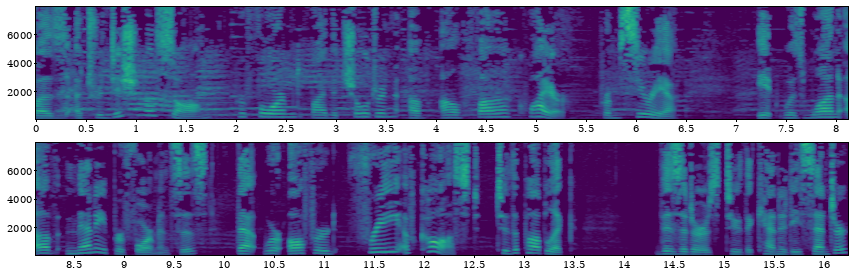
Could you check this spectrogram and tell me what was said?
Was a traditional song performed by the children of Al Farah Choir from Syria. It was one of many performances that were offered free of cost to the public. Visitors to the Kennedy Center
